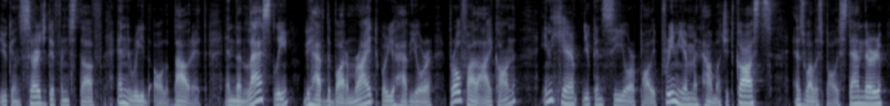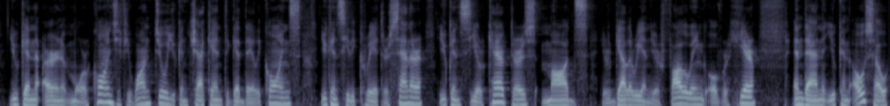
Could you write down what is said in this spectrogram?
You can search different stuff and read all about it. And then lastly, you have the bottom right where you have your profile icon. In here, you can see your Poly Premium and how much it costs as well as Poly Standard. You can earn more coins if you want to. You can check in to get daily coins. You can see the Creator Center. You can see your characters, mods, your gallery, and your following over here. And then you can also,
